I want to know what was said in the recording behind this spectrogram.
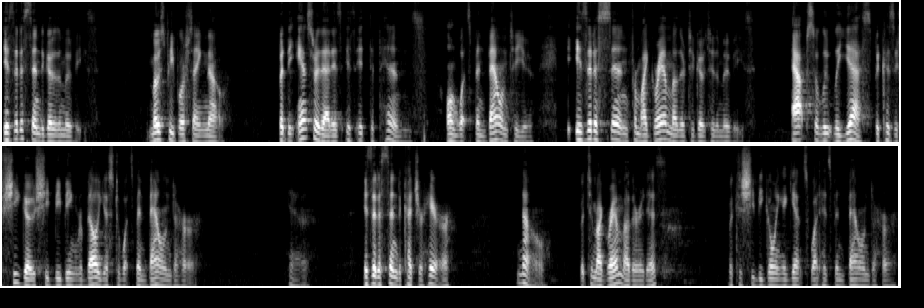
Is it a sin to go to the movies? Most people are saying no. But the answer to that is, is it depends on what's been bound to you. Is it a sin for my grandmother to go to the movies? Absolutely yes, because if she goes, she'd be being rebellious to what's been bound to her. Yeah. Is it a sin to cut your hair? No. But to my grandmother, it is, because she'd be going against what has been bound to her.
